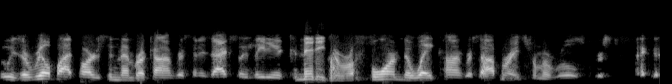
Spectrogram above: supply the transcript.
who is a real bipartisan member of Congress and is actually leading a committee to reform the way Congress operates from a rules perspective.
